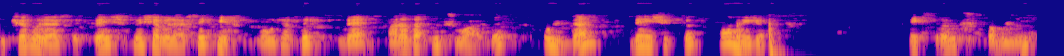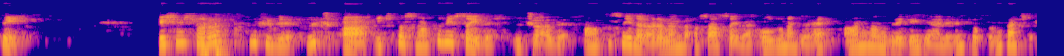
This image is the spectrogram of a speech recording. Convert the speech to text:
3'e bölersek 5, 5'e bölersek 1 olacaktır. Ve arada 3 vardı. O yüzden D şıkkı olmayacak. Ekstra 3 kabulümüz değil. Beşinci soru 3 3A iki basamaklı bir sayıdır. 3A ve 6 sayılar aralarında asal sayılar olduğuna göre A'nın alabileceği değerlerin toplamı kaçtır?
